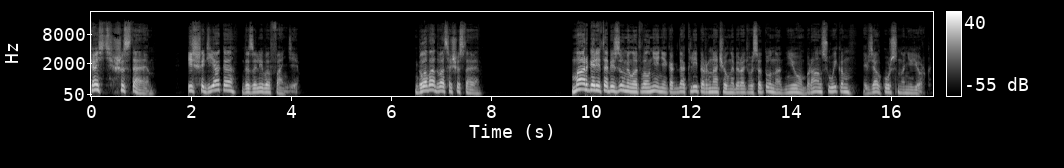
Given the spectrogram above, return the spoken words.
Часть шестая. Из Шедьяка до залива Фанди. Глава двадцать шестая. Маргарет обезумела от волнения, когда клипер начал набирать высоту над Нью-Браунсуиком и взял курс на Нью-Йорк.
